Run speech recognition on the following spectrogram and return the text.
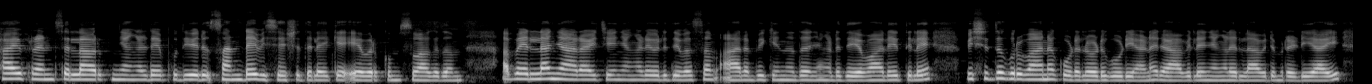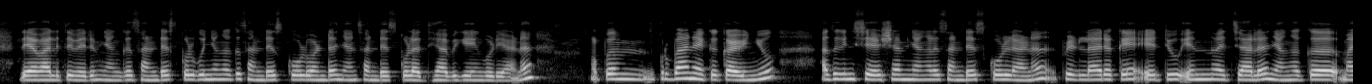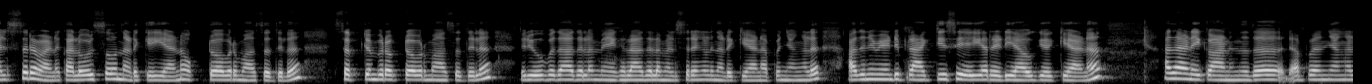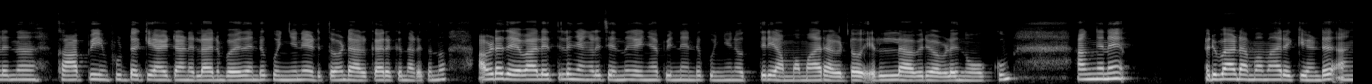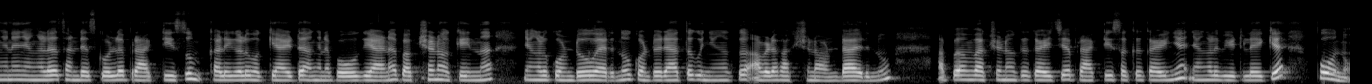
Hi friends എല്ലാവർക്കും ഞങ്ങളുടെ പുതിയൊരു സൺഡേ വിശേഷത്തിലേക്ക് ഏവർക്കും സ്വാഗതം. അപ്പോൾ എല്ലാ ഞായറാഴ്ചയും ഞങ്ങളുടെ ഒരു ദിവസം ആരംഭിക്കുന്നത് ഞങ്ങളുടെ ദേവാലയത്തിലെ വിശുദ്ധ കുർബാന കൂടലോടുകൂടിയാണ് രാവിലെ ഞങ്ങൾ എല്ലാവരും റെഡിയായി ദേവാലയത്തിൽ വരും. ഞങ്ങൾക്ക് സൺഡേ സ്കൂൾ കുഞ്ഞുങ്ങൾക്ക് സൺഡേ സ്കൂളുണ്ട് ഞാൻ സൺഡേ സ്കൂൾ അധ്യാപികയും കൂടിയാണ്. അപ്പം കുർബാനയൊക്കെ കഴിഞ്ഞു. അതിന് ശേഷം ഞങ്ങൾ സൺഡേ സ്കൂളിലാണ് പിള്ളേരൊക്കെ ഏറ്റു എന്ന് വെച്ചാൽ ഞങ്ങൾക്ക് മത്സരമാണ്. കലോത്സവം നടക്കുകയാണ് ഒക്ടോബർ മാസത്തിൽ സെപ്റ്റംബർ ഒക്ടോബർ മാസത്തിൽ രൂപതാതല മേഖലാതല മത്സരങ്ങൾ നടക്കുകയാണ്. അപ്പം ഞങ്ങൾ അതിനുവേണ്ടി പ്രാക്ടീസ് ചെയ്യാൻ റെഡി ആവുകയൊക്കെയാണ്. അതാണ് ഈ കാണുന്നത്. അപ്പം ഞങ്ങളിന്ന് കാപ്പിയും ഫുഡൊക്കെ ആയിട്ടാണ് എല്ലാവരും പോയത്. എന്റെ കുഞ്ഞിനെ എടുത്തുകൊണ്ട് ആൾക്കാരൊക്കെ നടക്കുന്നു. അവിടെ ദേവാലയത്തിൽ ഞങ്ങൾ ചെന്ന് കഴിഞ്ഞാൽ പിന്നെ എന്റെ കുഞ്ഞിന് ഒത്തിരി അമ്മമാരാകട്ടോ എല്ലാവരും അവളെ നോക്കും. അങ്ങനെ ഒരുപാട് അമ്മമാരൊക്കെ ഉണ്ട് അങ്ങനെ ഞങ്ങൾ സൺഡേ സ്കൂളിൽ പ്രാക്ടീസും കളികളും ഒക്കെ ആയിട്ട് അങ്ങനെ പോവുകയാണ്. ഭക്ഷണമൊക്കെ ഇന്ന് ഞങ്ങൾ കൊണ്ടുപോകുമായിരുന്നു കൊണ്ടുവരാത്ത കുഞ്ഞുങ്ങൾക്ക് അവിടെ ഭക്ഷണം ഉണ്ടായിരുന്നു. അപ്പം ഭക്ഷണമൊക്കെ കഴിച്ച് പ്രാക്ടീസൊക്കെ കഴിഞ്ഞ് ഞങ്ങൾ വീട്ടിലേക്ക് പോന്നു.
